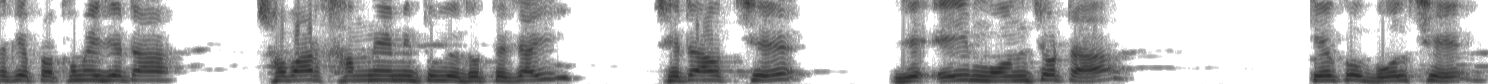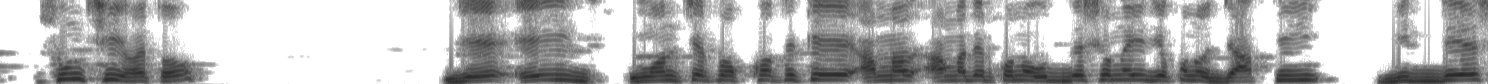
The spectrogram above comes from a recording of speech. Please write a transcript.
থেকে প্রথমেই যেটা সবার সামনে আমি তুলে ধরতে চাই সেটা হচ্ছে যে এই মঞ্চটা কেউ কেউ বলছে, শুনছি হয়তো, যে এই মঞ্চের পক্ষ থেকে আমাদের কোনো উদ্দেশ্য নেই যে কোনো জাতি, বিদ্বেষ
